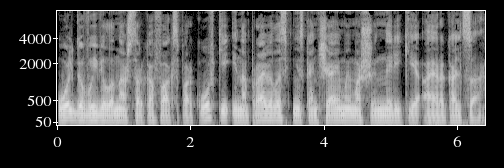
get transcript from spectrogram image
Ольга вывела наш саркофаг с парковки и направилась к нескончаемой машинной реке Аэрокольца.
